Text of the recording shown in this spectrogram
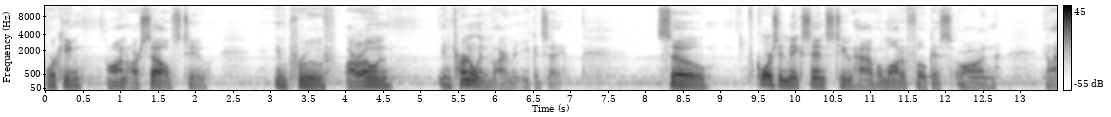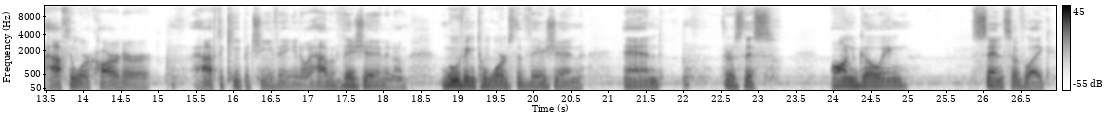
working on ourselves to improve our own internal environment, you could say. So, of course, it makes sense to have a lot of focus on, you know, I have to work harder, I have to keep achieving, you know, I have a vision and I'm moving towards the vision. And there's this ongoing sense of like,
